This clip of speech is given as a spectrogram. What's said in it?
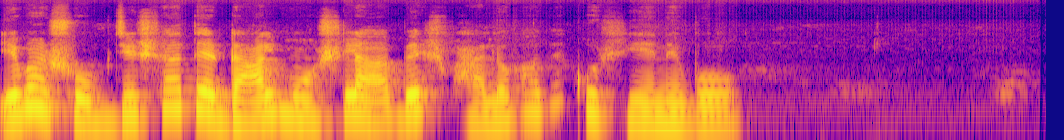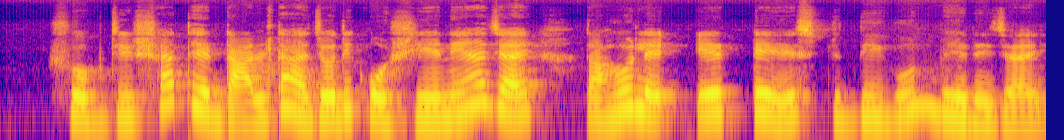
এবার সবজির সাথে ডাল মশলা বেশ ভালোভাবে কষিয়ে নেব। সবজির সাথে ডালটা যদি কষিয়ে নেওয়া যায়, তাহলে এর টেস্ট দ্বিগুণ বেড়ে যায়।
